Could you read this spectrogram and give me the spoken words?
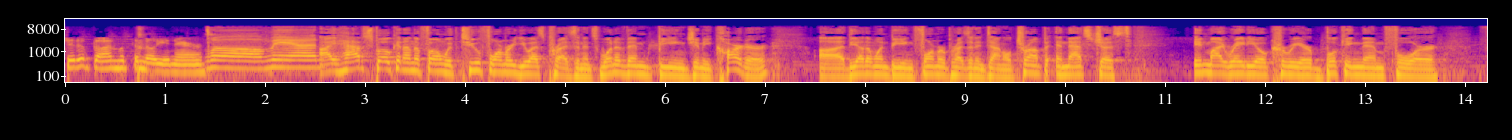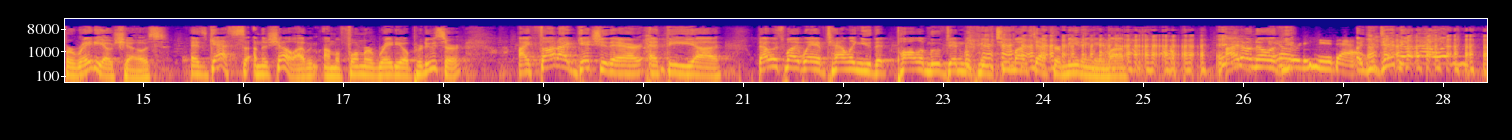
should have gone with the millionaire. Oh man. I have spoken on the phone with two former U.S. presidents, one of them being Jimmy Carter, uh, the other one being former President Donald Trump, and that's just in my radio career booking them for for radio shows as guests on the show. I'm, I'm a former radio producer. I thought I'd get you there at the. Uh, that was my way of telling you that Paula moved in with me two months after meeting me, Mom. I don't know if I you already knew that. Oh, you did know that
